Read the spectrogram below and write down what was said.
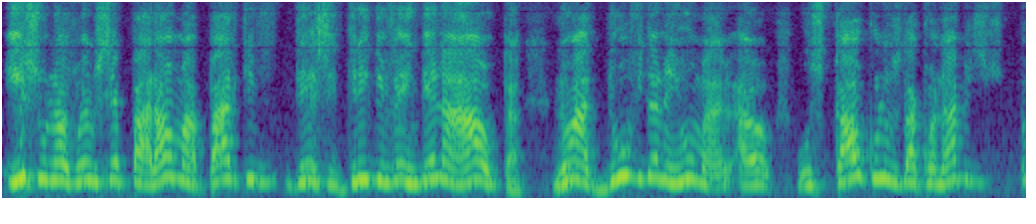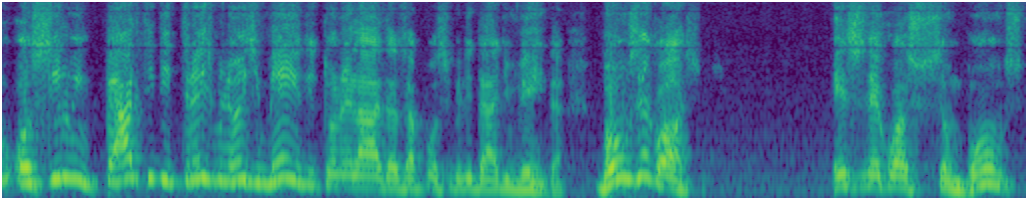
Isso nós vamos separar uma parte desse trigo e vender na alta. Não há dúvida nenhuma. Os cálculos da Conab oscilam em parte de 3 milhões e meio de toneladas a possibilidade de venda. Bons negócios. Esses negócios são bons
